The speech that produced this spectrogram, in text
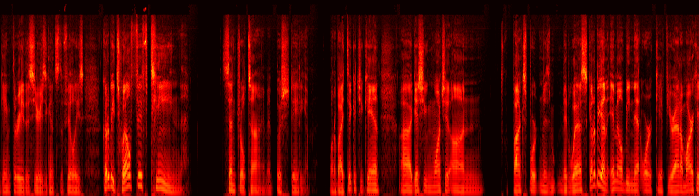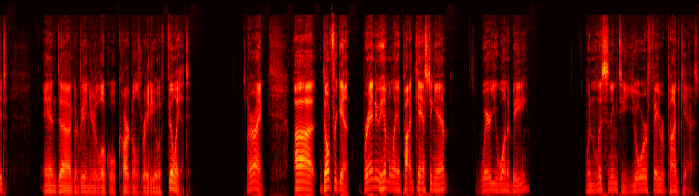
game three of the series against the Phillies. Going to be twelve fifteen Central Time at Busch Stadium. Want to buy tickets? You can. Uh, I guess you can watch it on Fox Sport Midwest. Going to be on MLB Network if you're out of market, and uh, going to be in your local Cardinals radio affiliate. All right. Uh, don't forget, brand new Himalaya podcasting app. It's where you want to be when listening to your favorite podcast.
